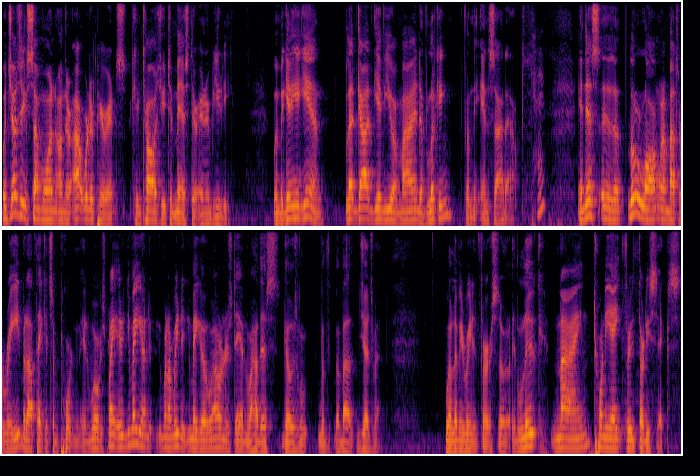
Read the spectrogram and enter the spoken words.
Well, judging someone on their outward appearance can cause you to miss their inner beauty. When beginning again, let God give you a mind of looking from the inside out. Okay. And this is a little long what I'm about to read, but I think it's important, and we'll explain. You may, when I'm reading it, you may go, "I don't understand how this goes with about judgment." Well, let me read it first. So, in Luke nine twenty eight through thirty six.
